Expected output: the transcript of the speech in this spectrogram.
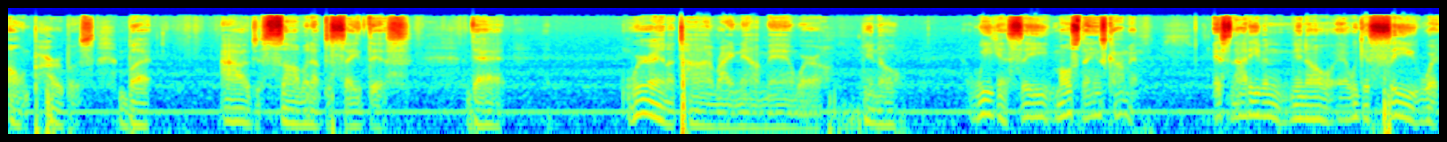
on purpose, but I'll just sum it up to say this that we're in a time right now, man, where, you know, we can see most things coming. It's not even, you know, we can see what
